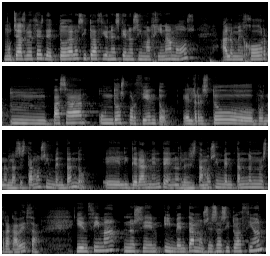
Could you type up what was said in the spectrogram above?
Muchas veces de todas las situaciones que nos imaginamos, a lo mejor mmm, pasan un 2%, el resto pues nos las estamos inventando, eh, literalmente, nos las estamos inventando en nuestra cabeza. Y encima nos inventamos esa situación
